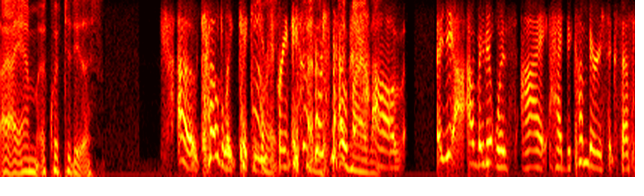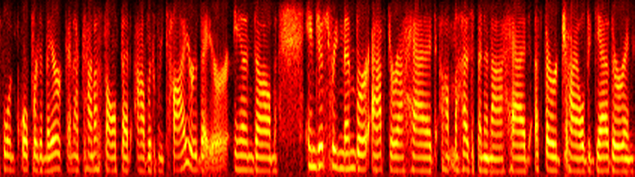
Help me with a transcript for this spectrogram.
I, I am equipped to do this? Oh, totally kicking all and right. screaming. Good. There's no, I admire that. Um, yeah, I mean, it was. I had become very successful in corporate America, and I kind of thought that I would retire there. And um, and just remember, after I had um, my husband and I had a third child together, and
